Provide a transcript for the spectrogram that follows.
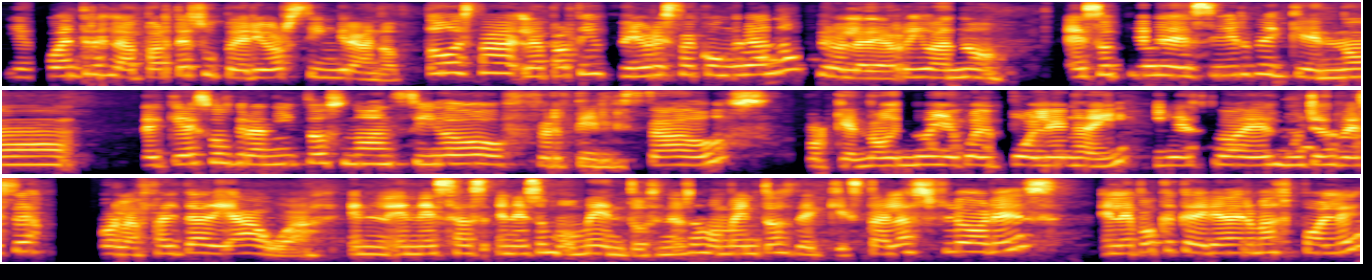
y encuentras la parte superior sin grano. Todo está, la parte inferior está con grano, pero la de arriba no. Eso quiere decir de que no, de que esos granitos no han sido fertilizados porque no, no llegó el polen ahí y eso es muchas veces por la falta de agua en, en, esas, en esos momentos, en esos momentos de que están las flores, en la época que debería haber más polen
